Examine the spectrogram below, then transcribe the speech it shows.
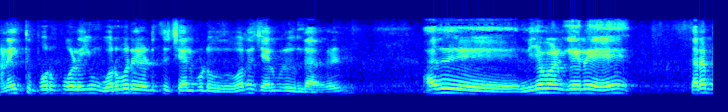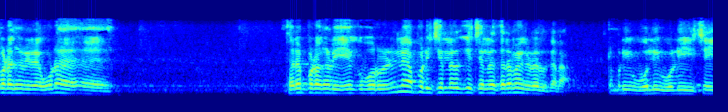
அனைத்து பொறுப்புகளையும் ஒருவரை எடுத்து செயல்படுவது போல செயல்படுகின்றார்கள். அது நிஜ வாழ்க்கையிலே திரைப்படங்களில் கூட திரைப்படங்களை இயக்குபவர்களில் அப்படி சிலருக்கு சில திறமைகள் இருக்கலாம். அப்படி ஒலி ஒளி இசை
